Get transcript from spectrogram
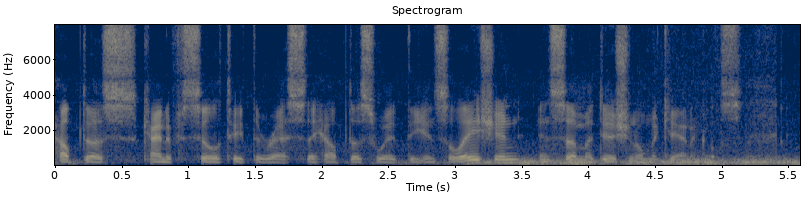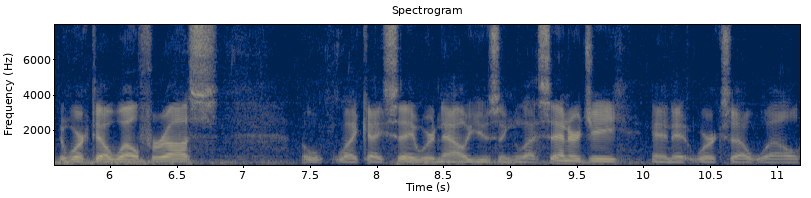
helped us kind of facilitate the rest. They helped us with the insulation and some additional mechanicals. It worked out well for us. Like I say, we're now using less energy and it works out well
